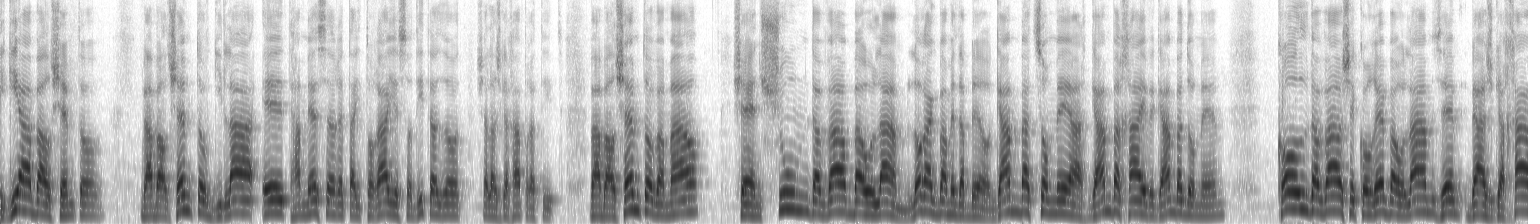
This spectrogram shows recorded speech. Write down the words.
הגיע הבעל שם טוב, והבעל שם טוב גילה את המסר, את התורה היסודית הזאת של השגחה פרטית. והבעל שם טוב אמר שאין שום דבר בעולם, לא רק במדבר, גם בצומח, גם בחי וגם בדומם, כל דבר שקורה בעולם זה בהשגחה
